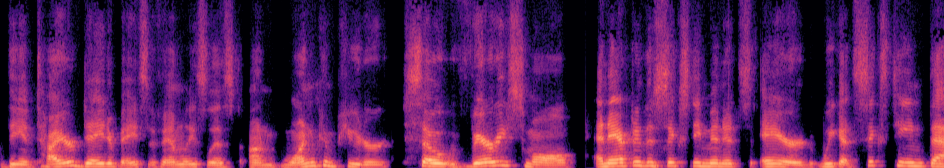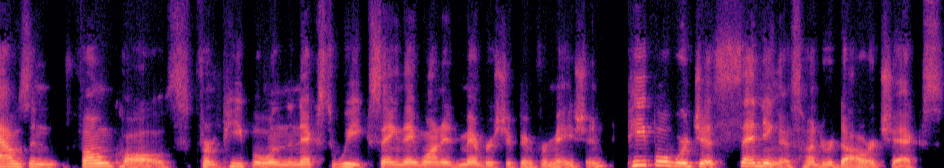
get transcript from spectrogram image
the entire database of Emily's List on one computer, so very small, and after the 60 minutes aired, we got 16,000 phone calls from people in the next week saying they wanted membership information. People were just sending us $100 checks,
